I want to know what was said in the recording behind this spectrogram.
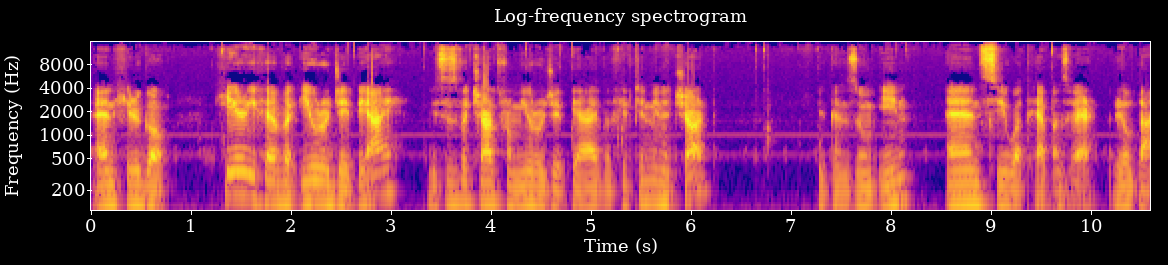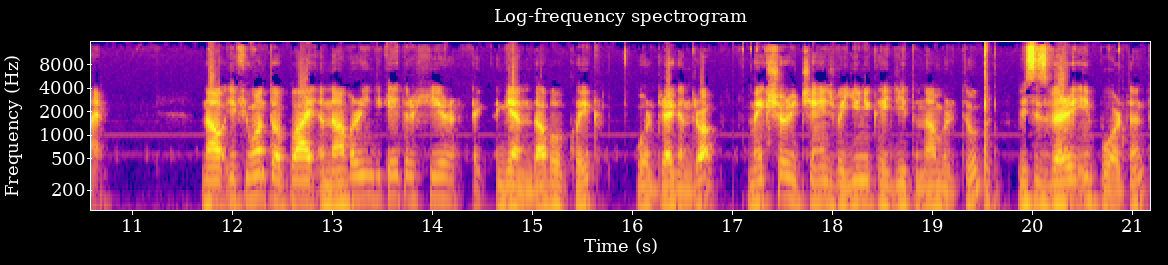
and here you go. Here you have a Euro JPY. This is the chart from Euro JPY, the 15 minute chart. You can zoom in and see what happens there, real time. Now if you want to apply another indicator here, again double click or drag and drop. Make sure you change the unique ID to number 2. This is very important,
